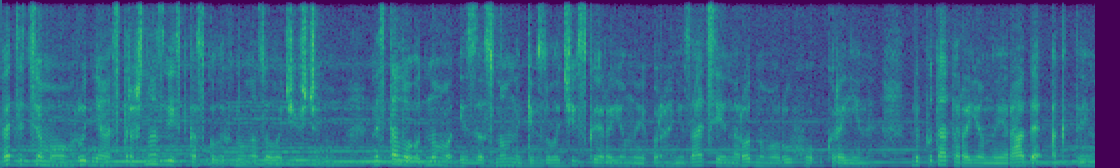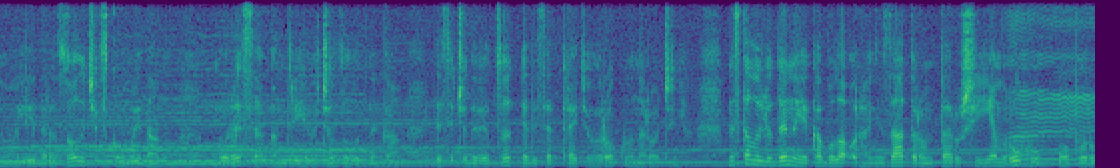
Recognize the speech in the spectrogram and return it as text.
27 грудня страшна звістка сколихнула Золочівщину. Не стало одного із засновників Золочівської районної організації Народного руху України, депутата районної ради, активного лідера Золочівського майдану Бориса Андрійовича Золотника 1953 року народження. Не стало людини, яка була організатором та рушієм руху опору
